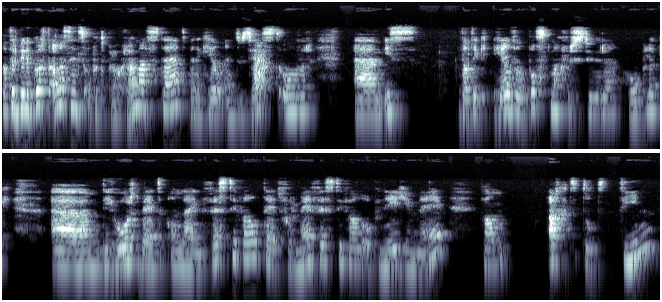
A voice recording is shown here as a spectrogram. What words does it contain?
Wat er binnenkort alleszins op het programma staat, ben ik heel enthousiast over, um, is dat ik heel veel post mag versturen, hopelijk. Um, die hoort bij het online festival, Tijd voor Mij Festival op 9 mei, van 8 tot 10. Um,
